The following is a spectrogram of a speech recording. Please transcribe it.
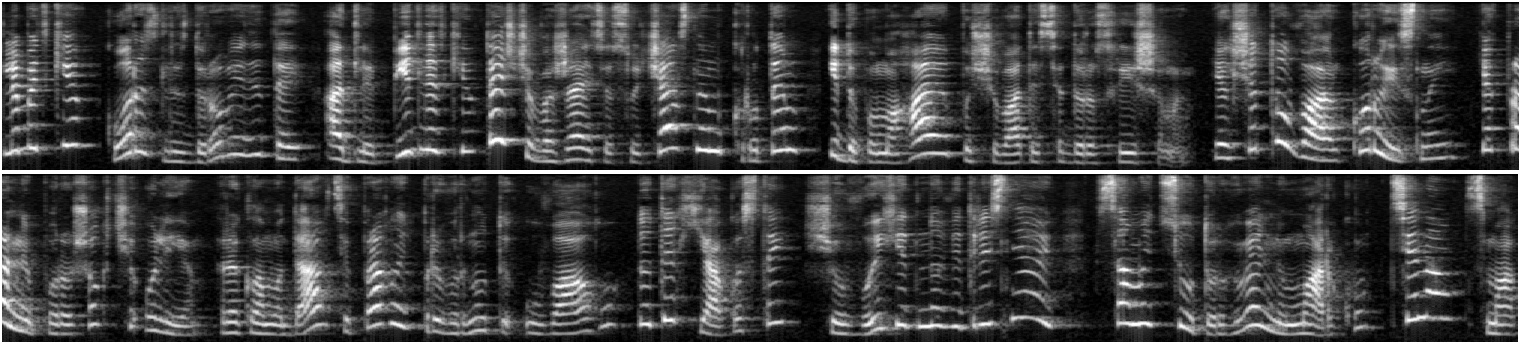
для батьків користь для здоров'я дітей, а для підлітків те, що вважається сучасним, крутим і допомагає почуватися дорослішими. Якщо товар корисний, як пральний порошок чи олія, рекламодавці прагнуть привернути увагу до тих якостей, що вигідно відрізняють саме цю торговельну марку, ціна, смак.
